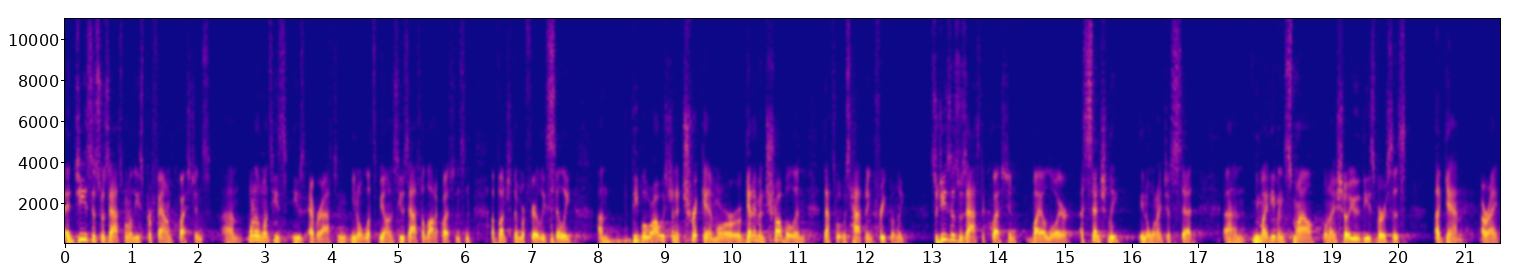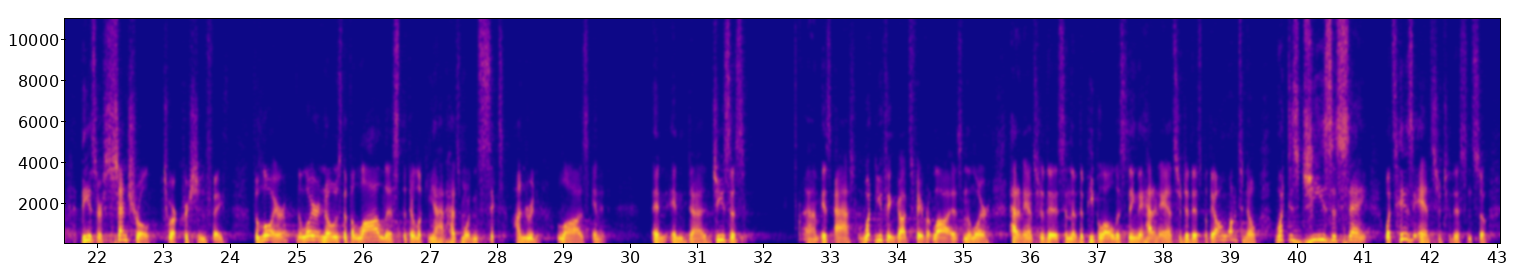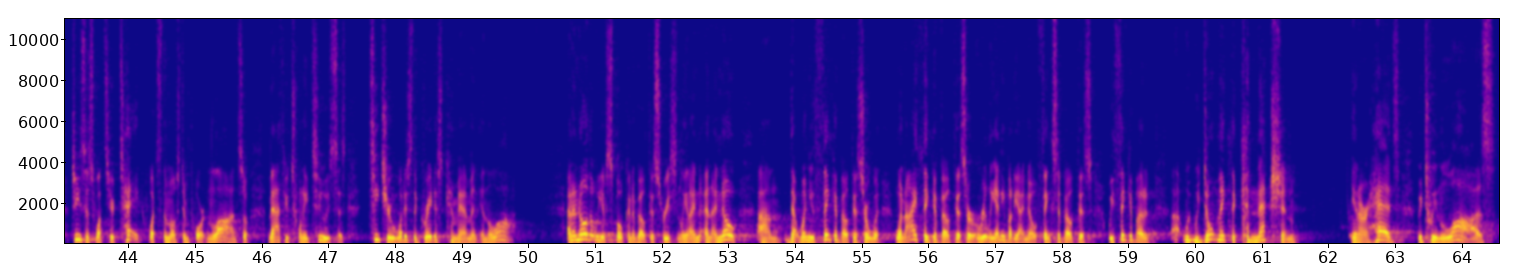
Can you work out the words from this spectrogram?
And Jesus was asked one of these profound questions. Um, one of the ones he was ever asked. And, you know, let's be honest, he was asked a lot of questions, and a bunch of them were fairly silly. Um, people were always trying to trick him or, or get him in trouble, and that's what was happening frequently. So Jesus was asked a question by a lawyer, essentially, you know, what I just said. Um, you might even smile when I show you these verses again, all right? These are central to our Christian faith. The lawyer, the lawyer knows that the law list that they're looking at has more than 600 laws in it. And, and uh, Jesus um, is asked, What do you think God's favorite law is? And the lawyer had an answer to this, and the, the people all listening, they had an answer to this, but they all wanted to know, What does Jesus say? What's his answer to this? And so, Jesus, what's your take? What's the most important law? And so, Matthew 22, he says, Teacher, what is the greatest commandment in the law? And I know that we have spoken about this recently, and I, and I know um, that when you think about this, or when, when I think about this, or really anybody I know thinks about this, we think about it, uh, we, we don't make the connection in our heads between laws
